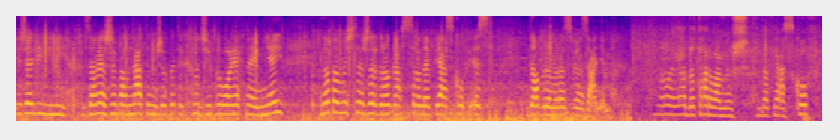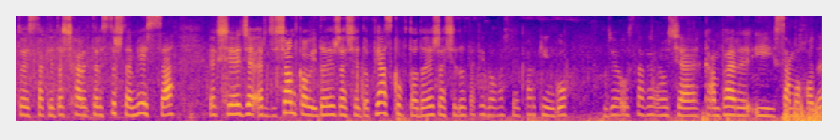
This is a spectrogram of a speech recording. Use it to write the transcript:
jeżeli zależy Wam na tym, żeby tych ludzi było jak najmniej, no to myślę, że droga w stronę Piasków jest dobrym rozwiązaniem. No, ja dotarłam już do Piasków. To jest takie dość charakterystyczne miejsce. Jak się jedzie R10 i dojeżdża się do Piasków, to dojeżdża się do takiego właśnie parkingu, gdzie ustawiają się kampery i samochody.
